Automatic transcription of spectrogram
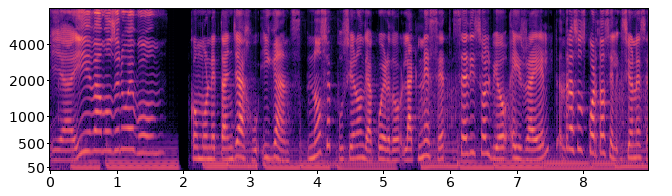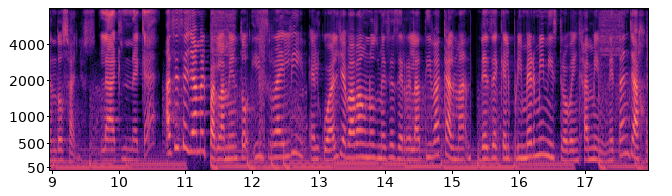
Y ahí vamos de nuevo. Como Netanyahu y Gantz no se pusieron de acuerdo, la Knesset se disolvió e Israel tendrá sus cuartas elecciones en dos años. ¿La Knesset? Así se llama el parlamento israelí, el cual llevaba unos meses de relativa calma desde que el primer ministro Benjamin Netanyahu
